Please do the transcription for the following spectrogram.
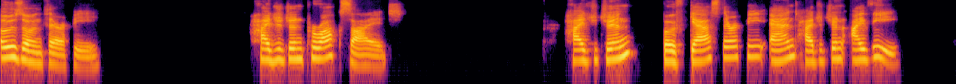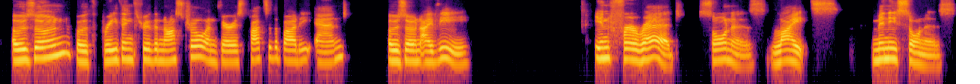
ozone therapy, hydrogen peroxide, hydrogen, both gas therapy and hydrogen IV, ozone, both breathing through the nostril and various parts of the body, and ozone IV, infrared saunas, lights, mini saunas,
